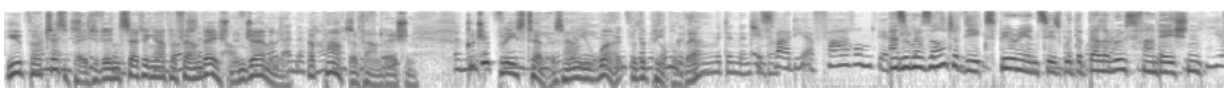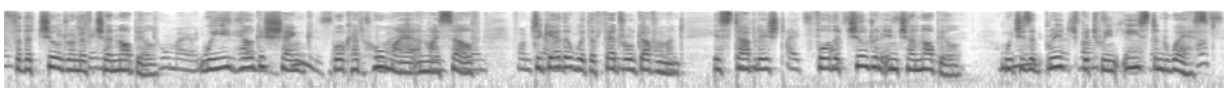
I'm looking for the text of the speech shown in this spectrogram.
You participated in setting up a foundation in Germany, a Partner Foundation. Ähm, Could you please tell us how you work with the people there? As a result of the experiences with the Belarus Foundation for the Children of Chernobyl, we, Helge Schenk, Burkhard Hohmeier, and myself, together with the federal government, established For the Children in Chernobyl, which is a bridge between East and West,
